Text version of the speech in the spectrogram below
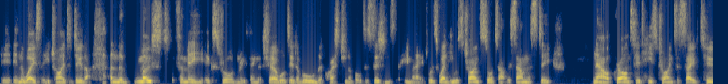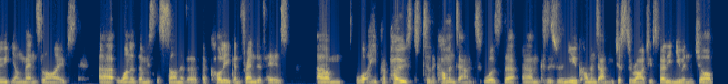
in the ways that he tried to do that. And the most, for me, extraordinary thing that Sherwill did of all the questionable decisions that he made was when he was trying to sort out this amnesty now, granted, he's trying to save two young men's lives. Uh, one of them is the son of a, a colleague and friend of his. Um, what he proposed to the commandant was that, because um, this was a new commandant, he just arrived, he was fairly new in the job.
